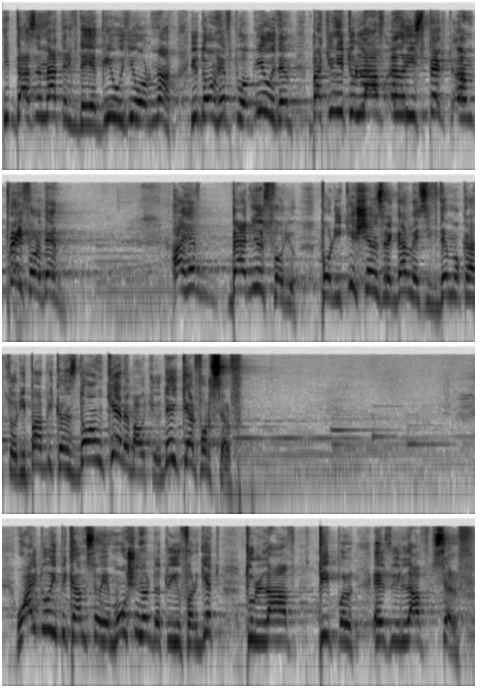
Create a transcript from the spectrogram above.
It doesn't matter if they agree with you or not. You don't have to agree with them, but you need to love and respect and pray for them. I have bad news for you. Politicians, regardless if Democrats or Republicans, don't care about you. They care for self. Why do we become so emotional that we forget to love people as we love self?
